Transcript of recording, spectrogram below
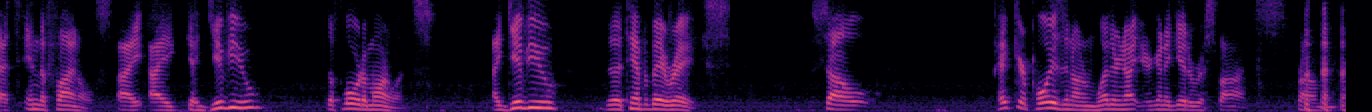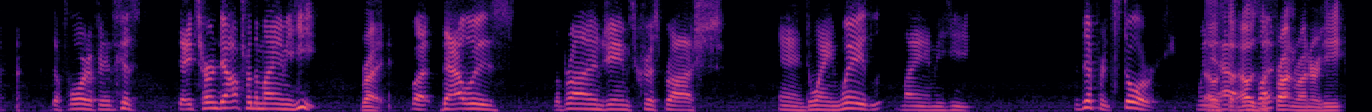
that's in the finals. I, I give you the Florida Marlins. I give you the Tampa Bay Rays. So pick your poison on whether or not you're going to get a response from the Florida fans because they turned out for the Miami Heat, right. but that was LeBron James, Chris Bosh, and Dwyane Wade Miami Heat. It's a different story. When That you was, the, that was the front runner heat.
